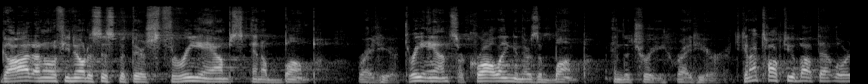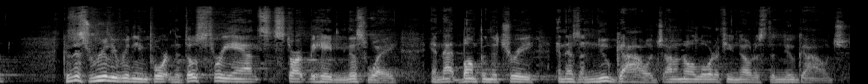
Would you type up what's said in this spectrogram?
God, I don't know if you notice this, but there's three amps and a bump right here. Three ants are crawling, and there's a bump in the tree right here. Can I talk to you about that, Lord? Because it's really, really important that those three ants start behaving this way, and that bump in the tree, and there's a new gouge. I don't know, Lord, if you noticed the new gouge.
